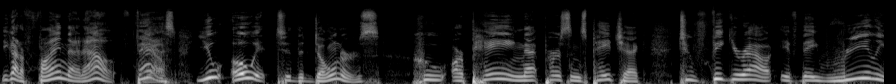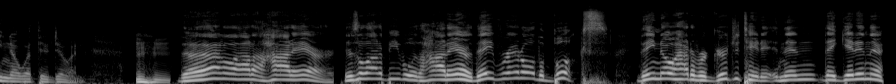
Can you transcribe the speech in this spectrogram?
you got to find that out fast. You owe it to the donors who are paying that person's paycheck to figure out if they really know what they're doing. Mm-hmm. There's not a lot of hot air. There's a lot of people with hot air. They've read all the books. They know how to regurgitate it, and then they get in there.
